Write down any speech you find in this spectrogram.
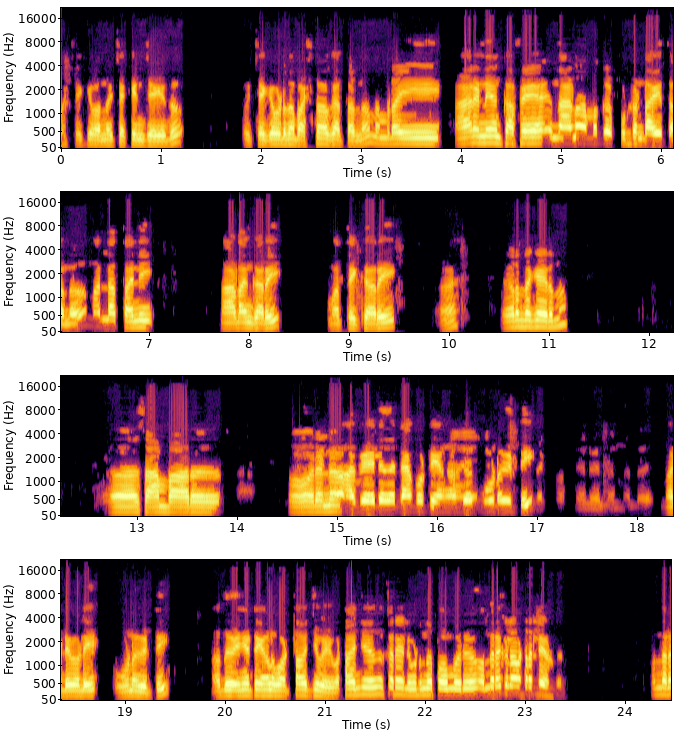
ഉച്ചയ്ക്ക് വന്ന് ചെക്ക് ഇൻ ചെയ്തു. ഉച്ചയ്ക്ക് ഇവിടുന്ന് ഭക്ഷണമൊക്കെ തന്നു. നമ്മുടെ ഈ ആരണ്യം കഫേ എന്നാണ് നമുക്ക് ഫുഡ് ഉണ്ടാക്കി തന്നത്. നല്ല തനി നാടൻ കറി മത്തിക്കറി വേറെന്തൊക്കെയായിരുന്നു? സാമ്പാർ തോരന് അവിയൽ ഇതെല്ലാം കൂട്ടി ഞങ്ങൾക്ക് ഊണ് കിട്ടി. അടിപൊളി ഊണ് കിട്ടി. അത് കഴിഞ്ഞിട്ട് ഞങ്ങൾ വട്ടവഞ്ചി പോയി. വട്ടവഞ്ചി നിങ്ങൾക്കറിയാലോ ഇവിടുന്ന് പോകുമ്പോൾ ഒരു ഒന്നര കിലോമീറ്റർ അല്ലേ ഉള്ളൂ. ഒന്നര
